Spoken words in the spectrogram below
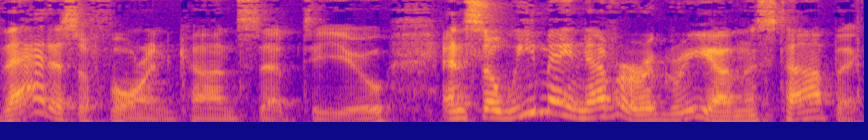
that is a foreign concept to you, and so we may never agree on this topic.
